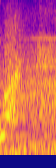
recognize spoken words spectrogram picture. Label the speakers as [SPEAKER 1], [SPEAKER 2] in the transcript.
[SPEAKER 1] What?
